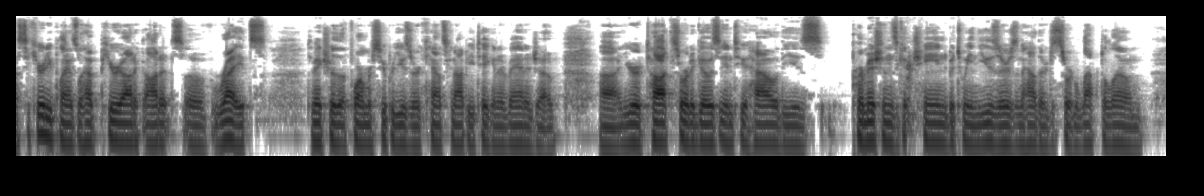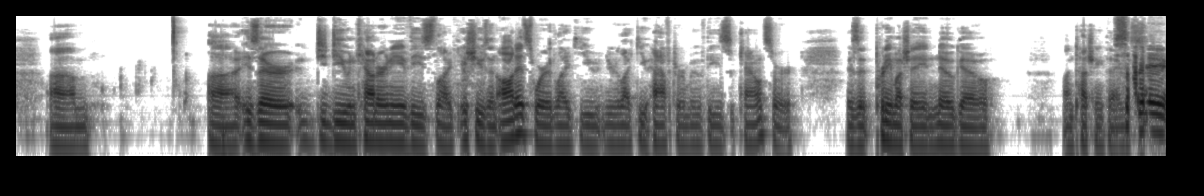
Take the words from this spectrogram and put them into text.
security plans will have periodic audits of rights to make sure that former super user accounts cannot be taken advantage of. your talk sort of goes into how these permissions get chained between users and how they're just sort of left alone. Um, uh, is there do, do you encounter any of these like issues in audits where like you you're like you have to remove these accounts or is it pretty much a no go on touching things? So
